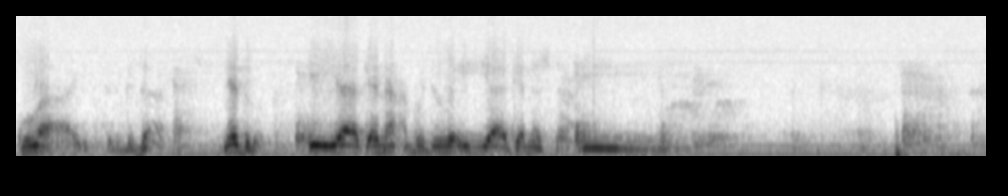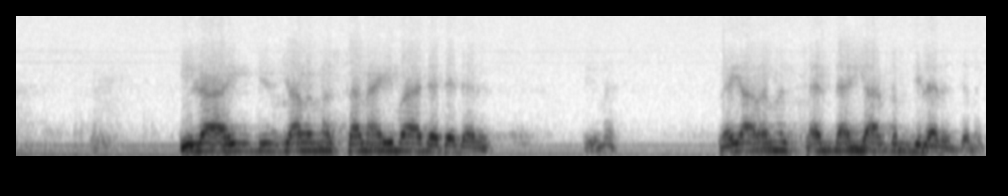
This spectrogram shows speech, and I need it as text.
kula aittir, bize. Nedir o? Na'budu ve iyyâke nesta'in. İlahi biz yalnız sana ibadet ederiz. Değil mi? Ve yalnız senden yardım dileriz demek.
